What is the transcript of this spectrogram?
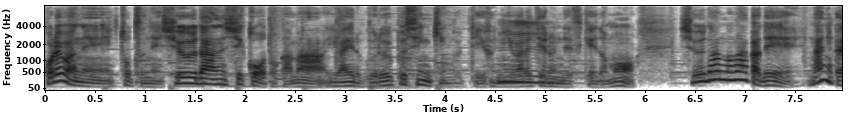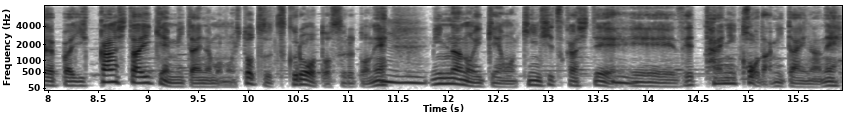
これはね一つね集団思考とかまあいわゆるグループシンキングっていうふうに言われてるんですけれども、集団の中で何かやっぱり一貫した意見みたいなものを一つ作ろうとするとね、うんみんなの意見を均質化して、うん。えー絶対にこうだみたいなね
